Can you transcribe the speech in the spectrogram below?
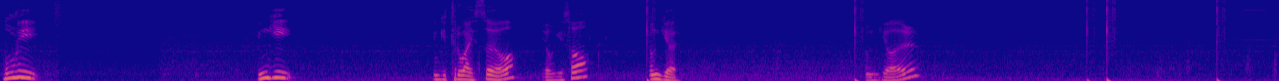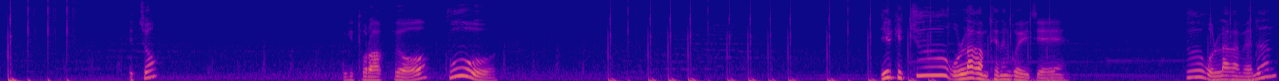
물이, 연기, 연기 들어가 있어요. 여기서 연결. 연결. 됐죠? 여기 돌아왔고요. 굿. 이렇게 쭉 올라가면 되는 거예요, 이제. 쭉 올라가면은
